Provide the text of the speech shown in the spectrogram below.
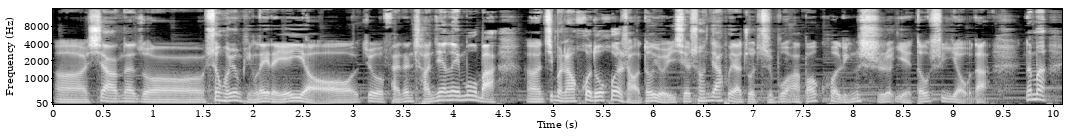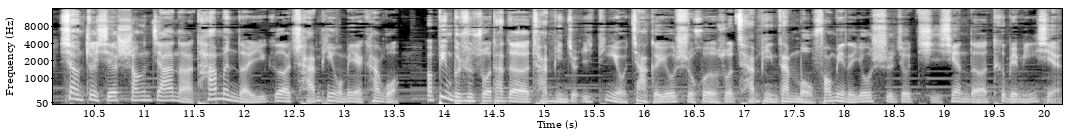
呃像那种生活用品类的也有，就反正常见类目吧，呃，基本上或多或少都有一些商家会来做直播啊，包括零食也都是有的。那么像这些商家呢，他们的一个产品我们也看过。啊，并不是说它的产品就一定有价格优势，或者说产品在某方面的优势就体现的特别明显。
